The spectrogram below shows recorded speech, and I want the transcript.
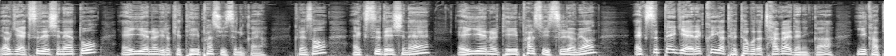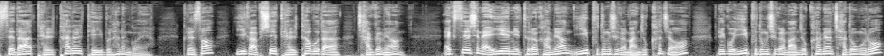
여기 x 대신에 또 an을 이렇게 대입할 수 있으니까요. 그래서 x 대신에 an을 대입할 수 있으려면 x 빼기 l의 크기가 델타보다 작아야 되니까 이 값에다 델타를 대입을 하는 거예요. 그래서 이 값이 델타보다 작으면 x 대신에 an이 들어가면 이 부등식을 만족하죠. 그리고 이 부등식을 만족하면 자동으로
